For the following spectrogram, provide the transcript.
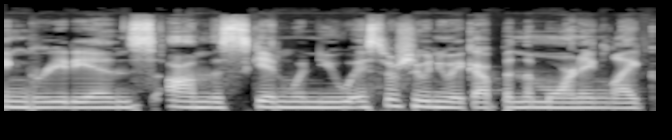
ingredients on the skin when you especially when you wake up in the morning like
